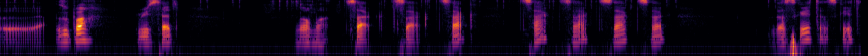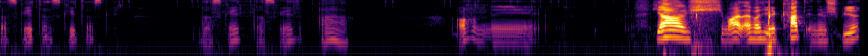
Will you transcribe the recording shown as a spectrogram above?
Äh. Super. Reset. Nochmal. Zack, zack, zack. Zack, zack, zack, zack. Das geht, das geht, das geht, das geht, das geht. Das geht, das geht. Ah. Och nee. Ja, ich mache einfach hier Cut in dem Spiel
